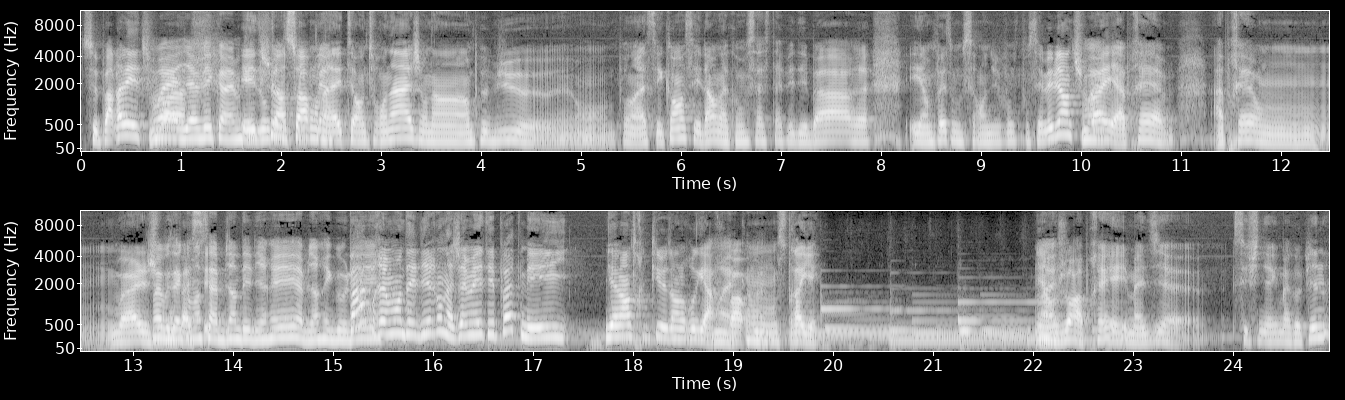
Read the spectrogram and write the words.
se parler, tu ouais, vois. il y avait quand même Et donc chose, un soir, on a été en tournage, on a un peu bu euh, pendant la séquence, et là, on a commencé à se taper des bars, euh, et en fait, on s'est rendu compte qu'on s'aimait bien, tu ouais. vois. Et après, euh, après, on, voilà, les ouais, vous avez passé. commencé à bien délirer, à bien rigoler. Pas vraiment délirer, on n'a jamais été potes, mais il y avait un truc dans le regard, ouais, quoi. on se draguait. Et un jour après, il m'a dit, c'est fini avec ma copine.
